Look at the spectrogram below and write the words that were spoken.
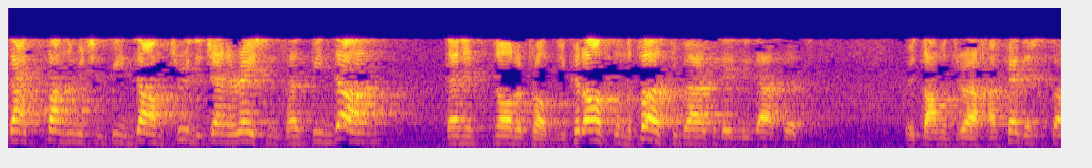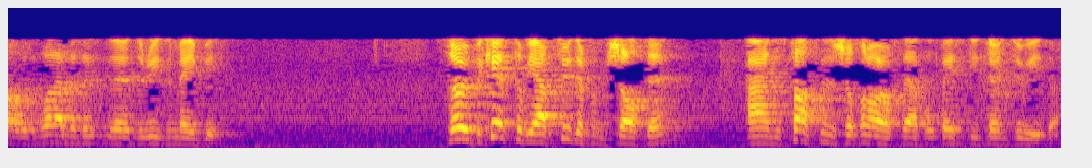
that's something which has been done through the generations has been done, then it's not a problem. You could ask on the first two, how could they do that, but with Dhamma Drach HaKedesh, start with whatever the, the, the reason may be. So, Bekitza, we have two different Shotim, and the it's passing the Shulchan Aruch, therefore, basically don't do either.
